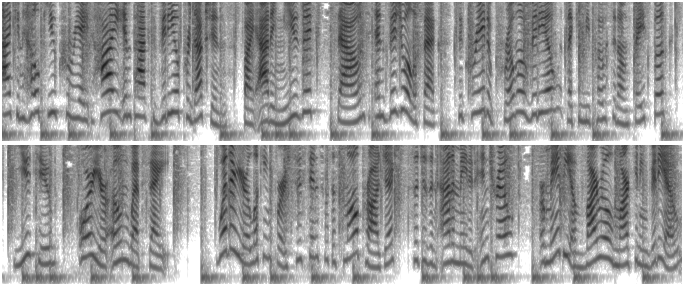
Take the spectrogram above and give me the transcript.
I can help you create high impact video productions by adding music, sound, and visual effects to create a promo video that can be posted on Facebook, YouTube, or your own website. Whether you're looking for assistance with a small project, such as an animated intro, or maybe a viral marketing video,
